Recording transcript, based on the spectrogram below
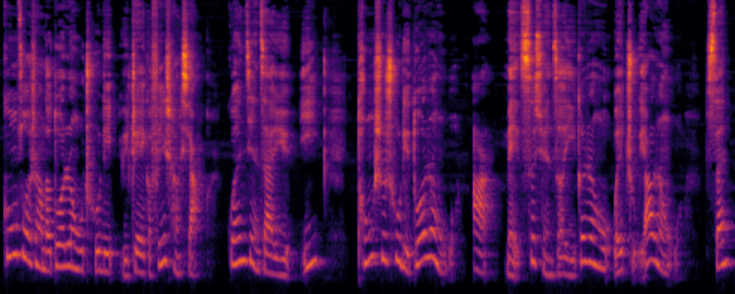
工作上的多任务处理与这个非常像。关键在于：一、同时处理多任务；二、每次选择一个任务为主要任务；三、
